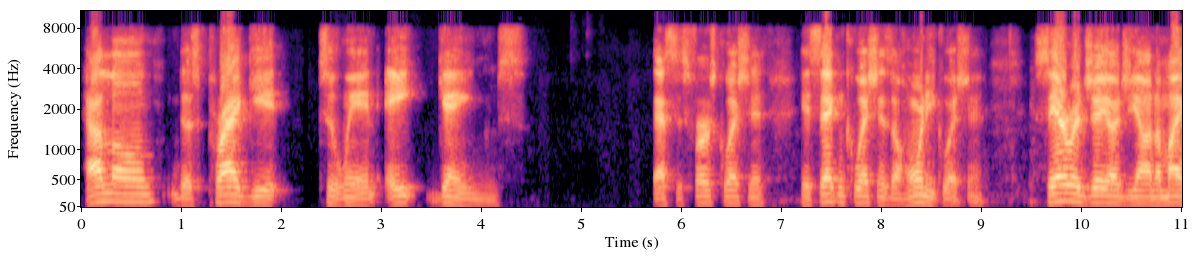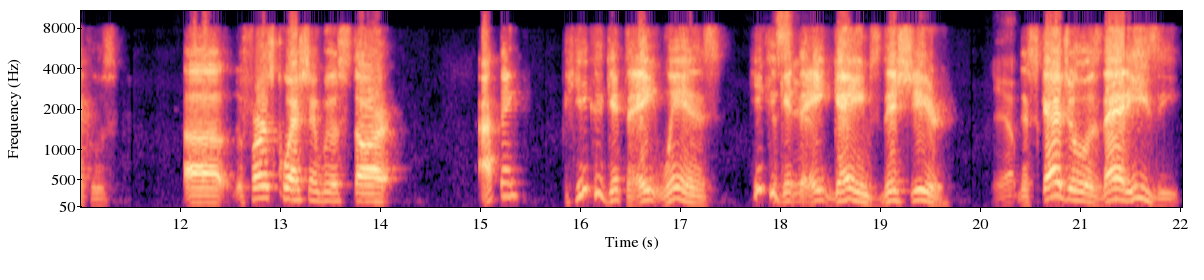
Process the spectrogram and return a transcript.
How long does Pry get to win eight games? That's his first question. His second question is a horny question. Sara Jay or Gianna Michaels. Uh, the first question we'll start. I think he could get to eight wins. He could This get to year. eight games this year. Yep. The schedule is that easy.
